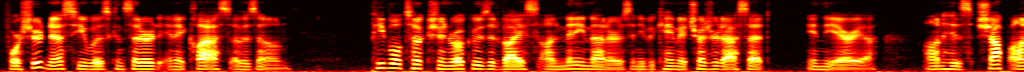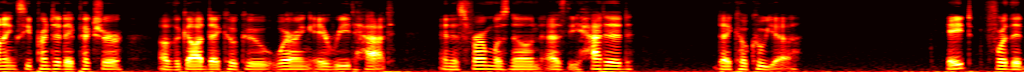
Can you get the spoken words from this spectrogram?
For shrewdness he was considered in a class of his own. People took Shinroku's advice on many matters, and he became a treasured asset in the area. On his shop awnings he printed a picture of the god Daikoku wearing a reed hat, and his firm was known as the Hatted Daikokuya. Eight for the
